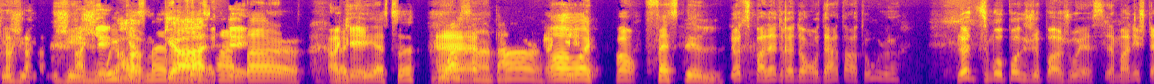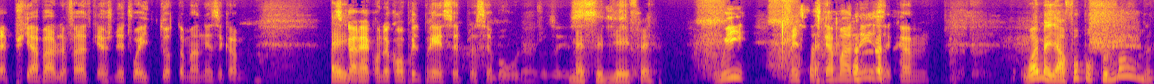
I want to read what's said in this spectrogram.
J'ai joué Oh, quasiment God. 60 Ok. heures à ça. Euh, 60 heures? Ah ouais, Bon, facile. là, tu parlais de redondant tantôt. Là, là dis-moi pas que je n'ai pas joué. À un moment donné, j'étais plus capable de faire que je nettoie tout. À un moment donné, c'est comme. C'est Hey, correct, on a compris le principe, là, c'est beau. Là, je veux dire. mais c'est bien fait. Oui, mais c'est parce qu'à un moment donné, c'est comme. Ouais, mais il en faut pour tout le monde.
